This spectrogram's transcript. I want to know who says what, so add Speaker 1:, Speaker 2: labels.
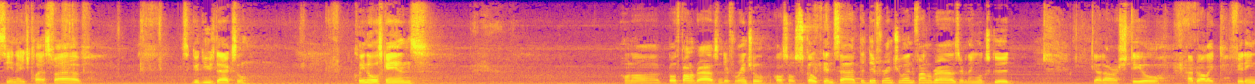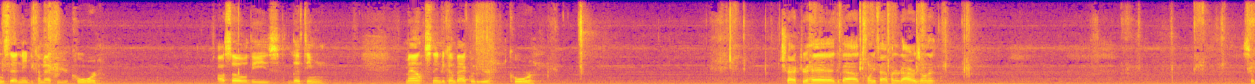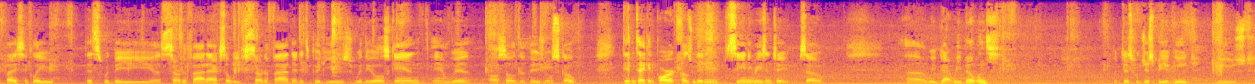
Speaker 1: CNH Class 5. It's a good used axle. Clean oil scans on uh, both final drives and differential. Also scoped inside the differential and the final drives. Everything looks good. Got our steel hydraulic fittings that need to come back with your core. Also these lifting mounts need to come back with your core. Tractor had about 2,500 hours on it. So basically this would be a certified axle. We've certified that it's good use with the oil scan and with also the visual scope. Didn't take it apart because we didn't see any reason to. So uh, we've got rebuilt ones, but this would just be a good used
